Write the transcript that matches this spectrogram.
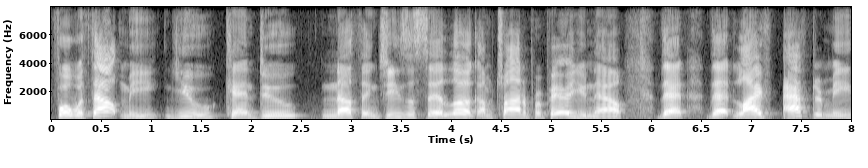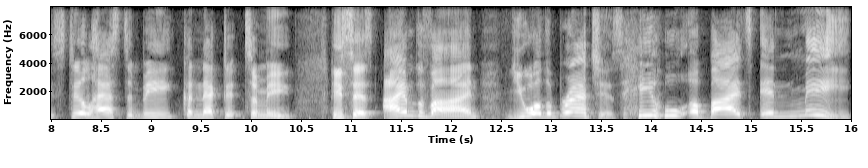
For without me, you can do nothing. Jesus said, Look, I'm trying to prepare you now that, that life after me still has to be connected to me. He says, I am the vine, you are the branches. He who abides in me,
